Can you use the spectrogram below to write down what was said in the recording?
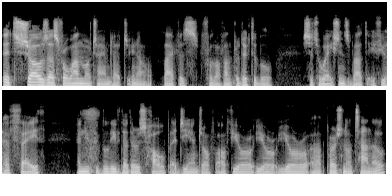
it shows us for one more time that you know life is full of unpredictable situations but if you have faith and if you believe that there is hope at the end of, of your your your uh, personal tunnel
